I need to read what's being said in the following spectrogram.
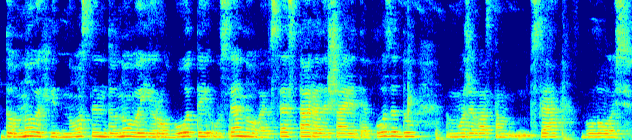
до нових відносин, до нової роботи. Усе нове, все старе лишаєте позаду. Може, у вас там все було ось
